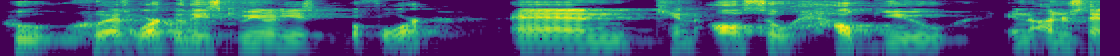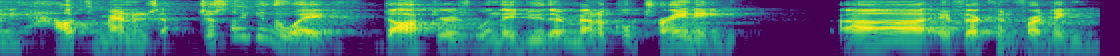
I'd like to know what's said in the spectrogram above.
who, who has worked with these communities before and can also help you in understanding how to manage that. Just like in the way doctors, when they do their medical training, uh, if they're confronting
